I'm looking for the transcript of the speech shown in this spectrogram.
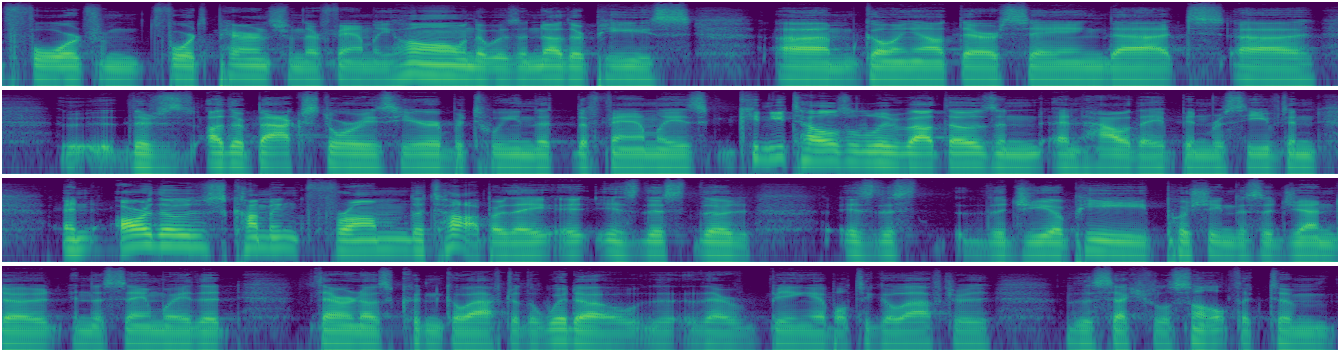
Ford from Ford's parents from their family home. There was another piece um, going out there saying that. Uh, there's other backstories here between the, the families. Can you tell us a little bit about those and, and how they've been received? And and are those coming from the top? Are they? Is this the is this the GOP pushing this agenda in the same way that Theranos couldn't go after the widow? They're being able to go after the sexual assault victim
